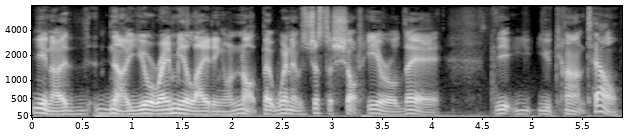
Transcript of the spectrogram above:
you know, th- no, you're emulating or not. But when it was just a shot here or there, you, you- can't tell.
